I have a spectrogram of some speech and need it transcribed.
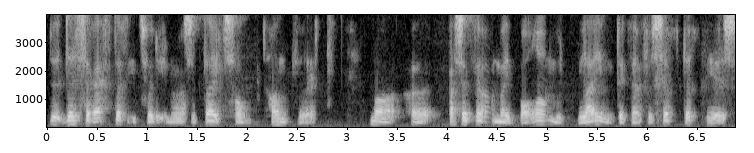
dit is regtig iets wat die universiteit sal antwoord. Maar uh, as ek nou aan my baan moet bly, moet ek nou versigtig wees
